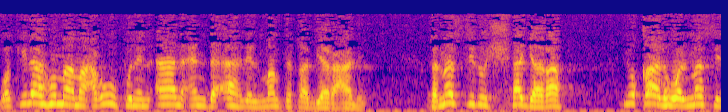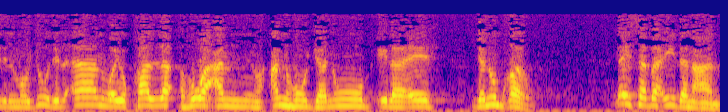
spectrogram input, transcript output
وكلاهما معروف الآن عند أهل المنطقة بير علي. فمسجد الشجرة يقال هو المسجد الموجود الآن ويقال لا هو عن عنه جنوب إلى إيش؟ جنوب غرب ليس بعيدا عنه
